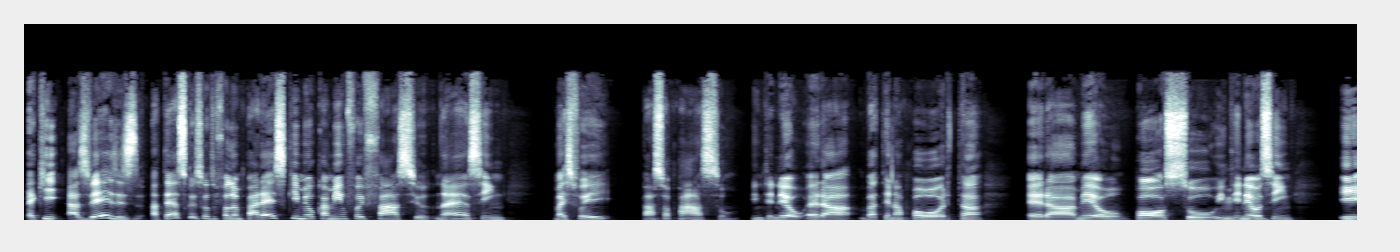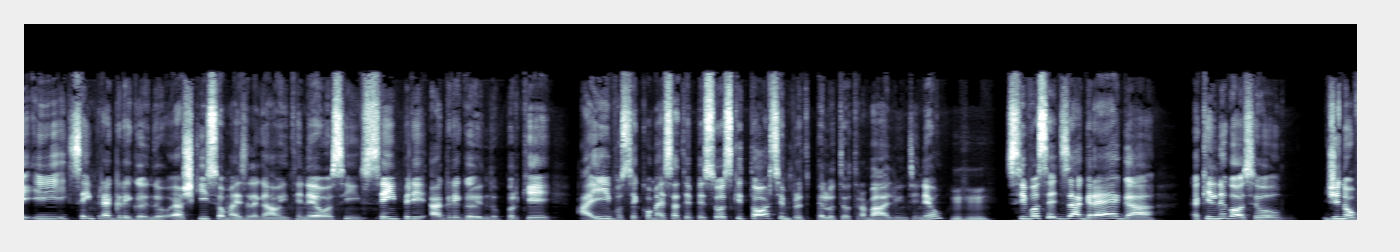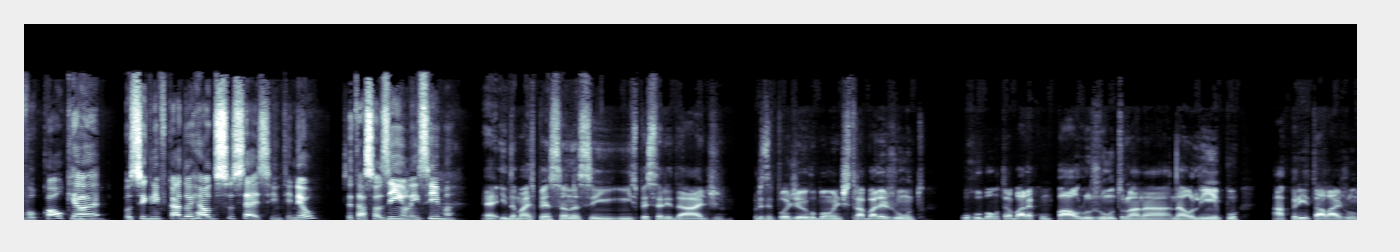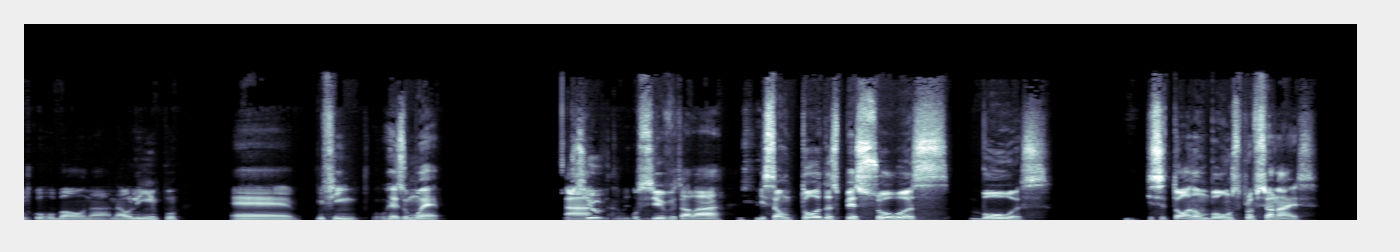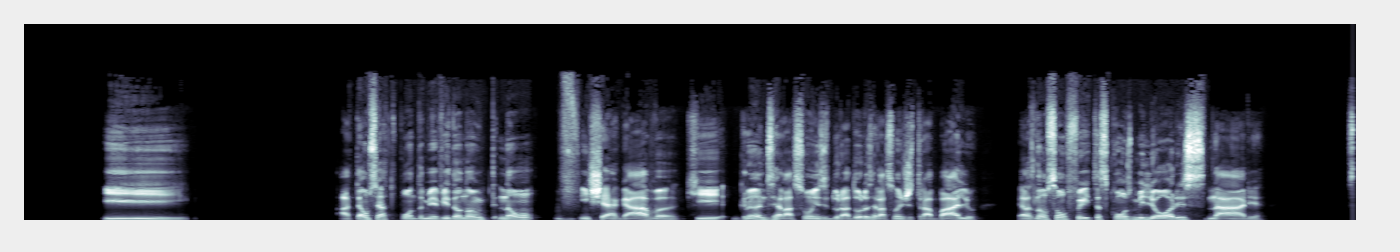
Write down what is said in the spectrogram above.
é que às vezes, até as coisas que eu tô falando, parece que meu caminho foi fácil, né? Assim, mas foi passo a passo, entendeu? Era bater na porta, era, meu, posso, entendeu? Uhum. Assim, e, e sempre agregando. Eu acho que isso é o mais legal, entendeu? Assim, sempre agregando, porque aí você começa a ter pessoas que torcem pro- pelo teu trabalho, entendeu? Uhum. se você desagrega é aquele negócio, de novo, qual que é Uhum. o significado real do sucesso, entendeu? Você tá sozinho lá em cima? É, ainda mais pensando assim em especialidade. Por exemplo, hoje eu e o Rubão, a gente trabalha junto. O Rubão trabalha com o Paulo junto lá na, na Olimpo. A Pri tá lá junto com o Rubão na, na Olimpo. É, enfim, o resumo é: O a- Silvio também. o Silvio tá lá. E são todas pessoas boas que se tornam bons profissionais. E até um certo ponto da minha vida eu não, não enxergava que grandes relações e duradouras relações de trabalho elas não são feitas com os melhores na área.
